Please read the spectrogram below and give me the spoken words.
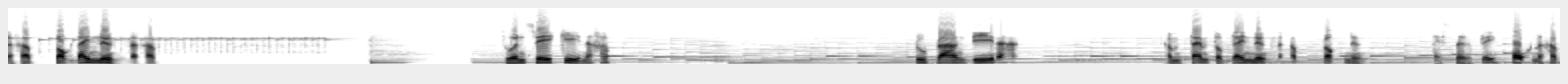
นะครับบล็อกได้1นะครับ ส่วนเซกินะครับ รูปร่างดีนะฮะทำแต้มตบได้1นะครับบล็อก1แต่เสิร์ฟได้6นะครับ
